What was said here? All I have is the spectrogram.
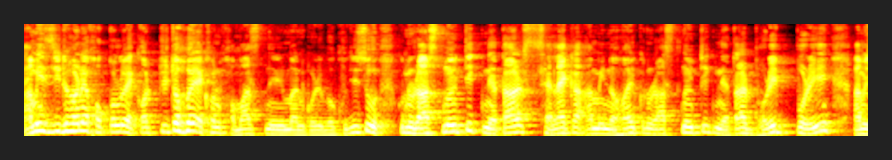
আমি যিধৰণে সকলো একত্ৰিত হৈ এখন সমাজ নিৰ্মাণ কৰিব খুজিছোঁ কোনো ৰাজনৈতিক নেতাৰ চেলেকা আমি নহয় কোনো ৰাজনৈতিক নেতাৰ ভৰিত পৰি আমি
